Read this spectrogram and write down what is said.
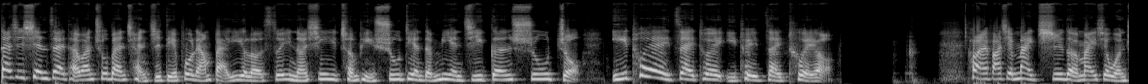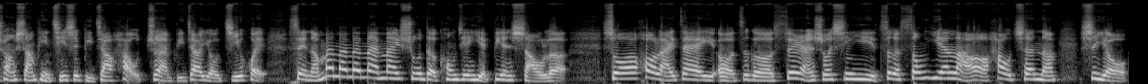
但是现在台湾出版产值跌破两百亿了，所以呢，新义诚品书店的面积跟书种一退再退，一退再退哦。后来发现卖吃的、卖一些文创商品其实比较好赚，比较有机会，所以呢，慢慢慢慢卖书的空间也变少了。说后来在呃这个虽然说信义这个松烟了哦，号称呢是有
